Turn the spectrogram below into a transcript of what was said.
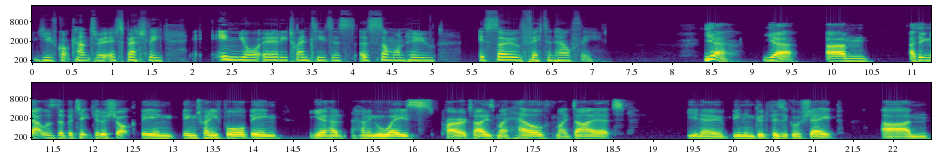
you've got cancer, especially in your early twenties as as someone who is so fit and healthy. Yeah, yeah. Um, I think that was the particular shock being being 24, being you know had, having always prioritized my health, my diet, you know, being in good physical shape. Um,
